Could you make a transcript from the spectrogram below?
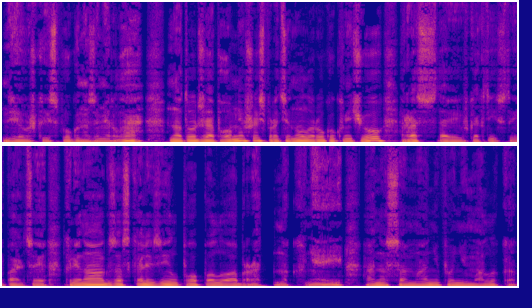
Девушка испуганно замерла, но тут же, опомнившись, протянула руку к мечу, расставив когтистые пальцы. Клинок заскользил по полу обратно к ней. Она сама не понимала, как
